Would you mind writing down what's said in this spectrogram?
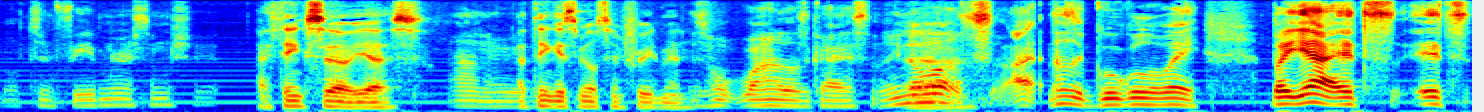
Milton Friedman or some shit? I think so. Yes, I don't know. I think it's Milton Friedman. It's one of those guys. You know Yeah. what? I, that's a Google away. But yeah, it's it's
